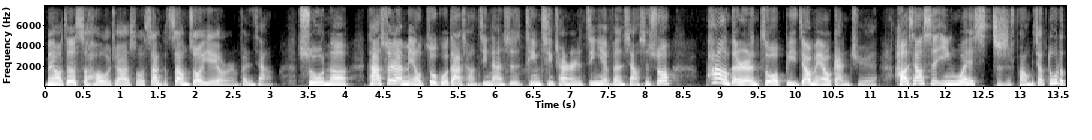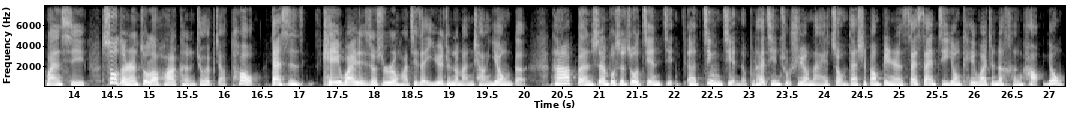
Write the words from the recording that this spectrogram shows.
没有，这个时候我就要说，上个上周也有人分享。说呢，他虽然没有做过大肠镜，但是听秦川人的经验分享是说，胖的人做比较没有感觉，好像是因为脂肪比较多的关系。瘦的人做的话，可能就会比较痛，但是。K Y 也就是润滑剂，在医院真的蛮常用的。它本身不是做健检呃镜检的，不太清楚是用哪一种。但是帮病人塞塞剂用 K Y 真的很好用，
